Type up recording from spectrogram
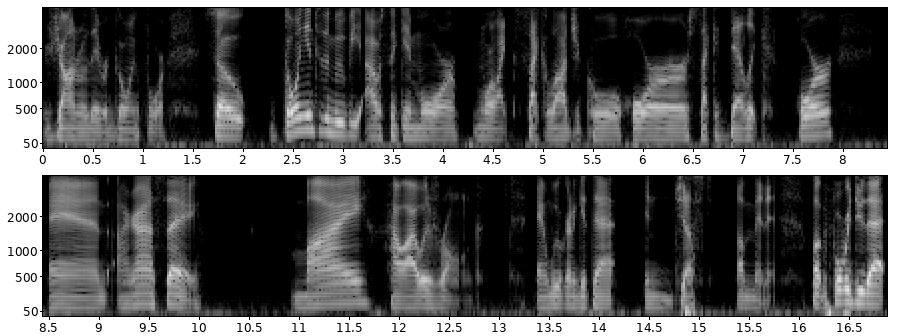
genre they were going for. So going into the movie, I was thinking more more like psychological horror, psychedelic horror, and I gotta say, my how I was wrong, and we were gonna get that in just a minute. But before we do that,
